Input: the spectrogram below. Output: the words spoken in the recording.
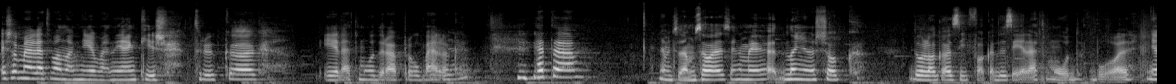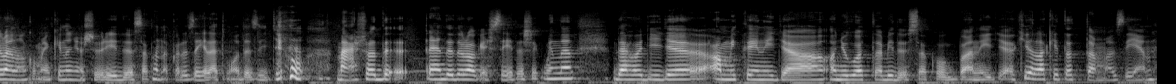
És amellett vannak nyilván ilyen kis trükkök, életmódra próbálok. Hát nem tudom, szóval szerintem nagyon sok dolog az így fakad az életmódból. Nyilván, amikor mondjuk egy nagyon sűrű időszak van, akkor az életmód az így másodrendű dolog, és szétesik minden, de hogy így, amit én így a, a nyugodtabb időszakokban így kialakítottam, az ilyen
